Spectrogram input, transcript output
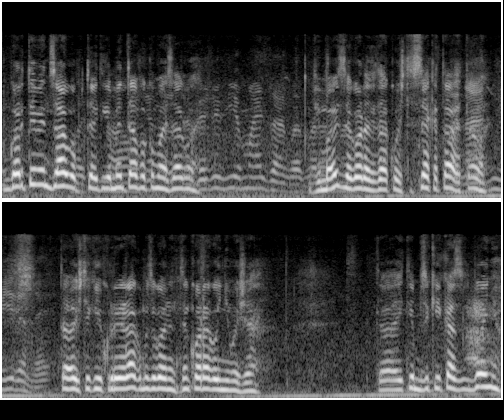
Agora tem menos água, porque antigamente estava com mais água. Havia mais água. Agora Vi mais, agora está com esta seca, está, está, admira, né? está isto aqui a correr água, mas agora não tem cor água nenhuma já. Tá, e temos aqui a casa de banho,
